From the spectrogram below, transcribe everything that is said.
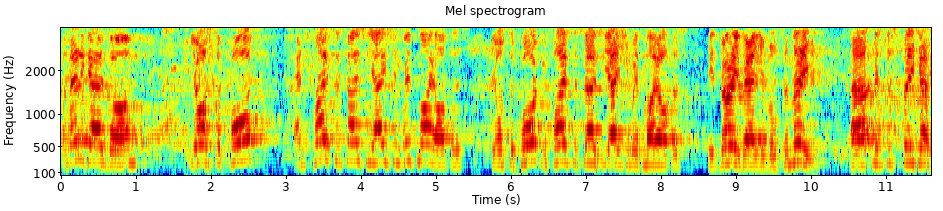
The letter goes on. Your support and close association with my office, your support and close association with my office is very valuable to me. Uh, Mr. Speaker,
